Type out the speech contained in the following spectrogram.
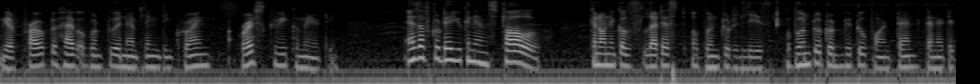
We are proud to have Ubuntu enabling the growing RISC-V community. As of today, you can install Canonical's latest Ubuntu release, Ubuntu 22.10 Kinetic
